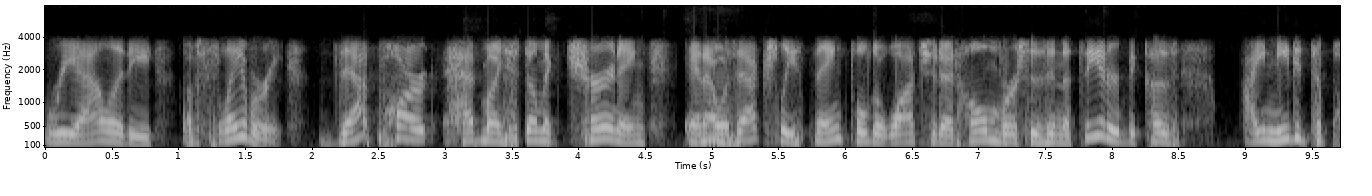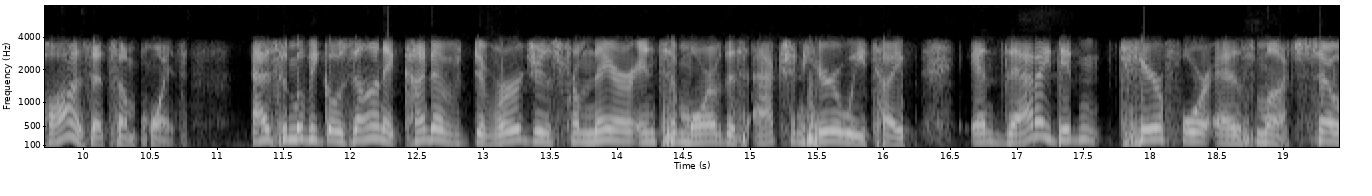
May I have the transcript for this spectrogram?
reality of slavery. That part had my stomach churning, and I hmm. was actually thankful to watch it at home versus in a theater because I needed to pause at some points. As the movie goes on, it kind of diverges from there into more of this action hero type, and that I didn't care for as much. So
